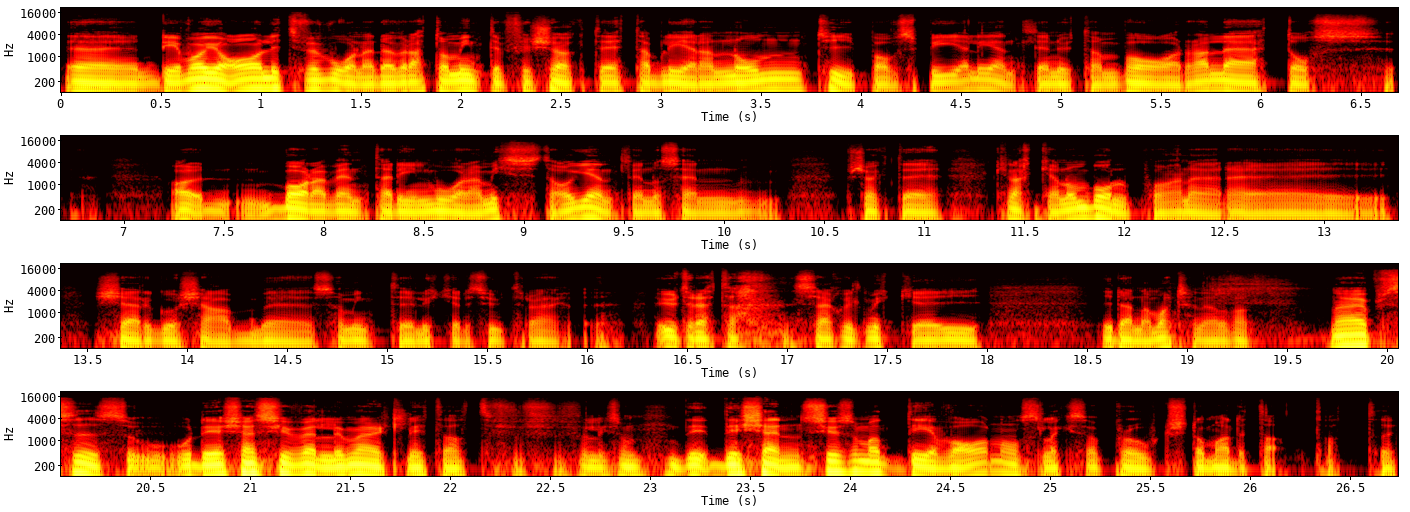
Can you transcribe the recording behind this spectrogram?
eh, det var jag lite förvånad över att de inte försökte etablera någon typ av spel egentligen utan bara lät oss bara väntade in våra misstag egentligen och sen försökte knacka någon boll på han här eh, Shergo Chab eh, som inte lyckades uträ uträtta särskilt mycket i, i denna matchen i alla fall. Nej precis, och och det känns ju väldigt märkligt att för, för, för liksom, det, det känns ju som att det var någon slags approach de hade tagit. Att, eh,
